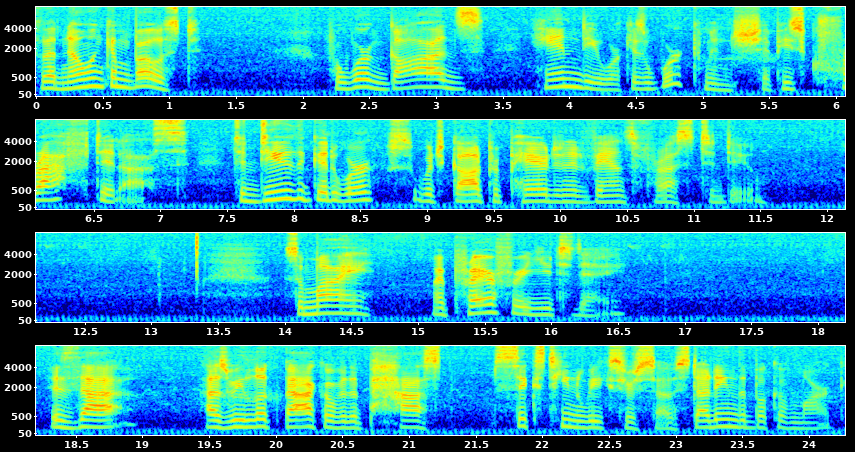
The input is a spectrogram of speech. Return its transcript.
so that no one can boast. For we're God's handiwork, His workmanship. He's crafted us to do the good works which God prepared in advance for us to do. So, my my prayer for you today is that as we look back over the past 16 weeks or so studying the book of Mark,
